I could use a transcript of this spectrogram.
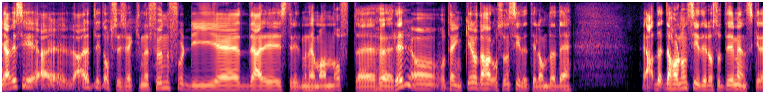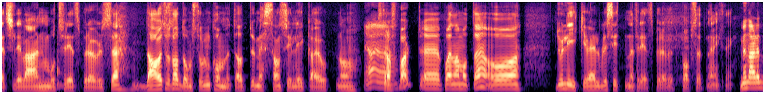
jeg vil si, er, et litt oppsiktsvekkende funn, fordi eh, det er i strid med det man ofte hører og, og tenker. Og det har også en side til om det det ja, det, det, har noen sider også til menneskerettslig vern mot frihetsberøvelse. Da har jo tross alt domstolen kommet til at du mest sannsynlig ikke har gjort noe ja, ja, straffbart eh, på en eller annen måte. Og du likevel blir sittende frihetsberøvet på oppsettende virkning. Men er det,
